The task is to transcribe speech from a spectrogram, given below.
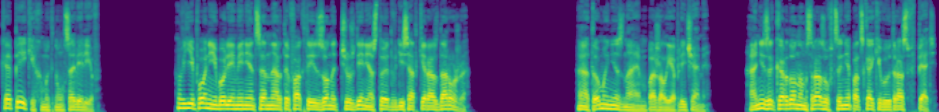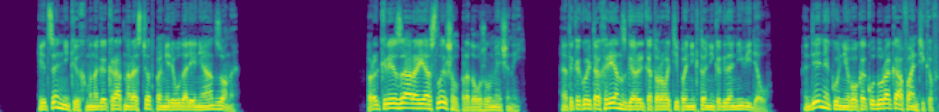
Копейки, хмыкнул Савельев. В Японии более-менее ценные артефакты из зон отчуждения стоят в десятки раз дороже. А то мы не знаем, пожал я плечами. Они за кордоном сразу в цене подскакивают раз в пять, и ценник их многократно растет по мере удаления от зоны. «Про Кризара я слышал», — продолжил Меченый. «Это какой-то хрен с горы, которого типа никто никогда не видел. Денег у него, как у дурака фантиков,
